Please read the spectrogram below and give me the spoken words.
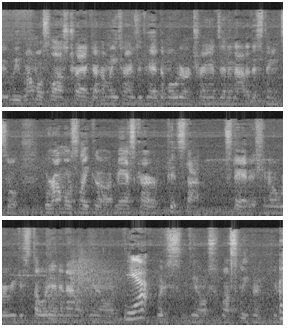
it- we've almost lost track of how many times we've had the motor and trans in and out of this thing. So we're almost like a NASCAR pit stop status, you know, where we just throw it in and out, you know, Yeah, with you know while sleeping. You know,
